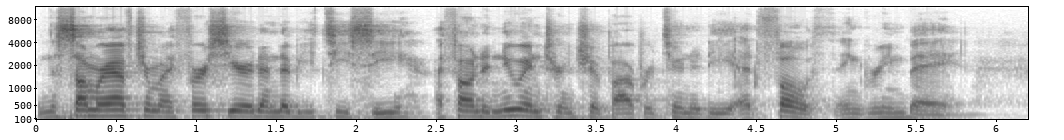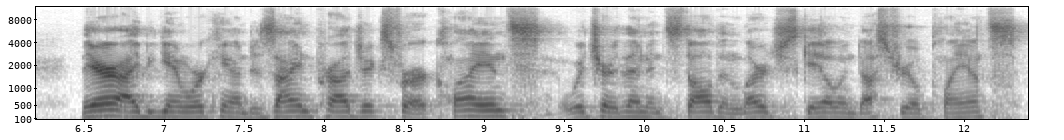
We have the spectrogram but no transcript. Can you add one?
In the summer after my first year at NWTC, I found a new internship opportunity at Foth in Green Bay, there, I began working on design projects for our clients, which are then installed in large-scale industrial plants.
